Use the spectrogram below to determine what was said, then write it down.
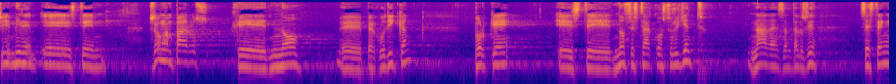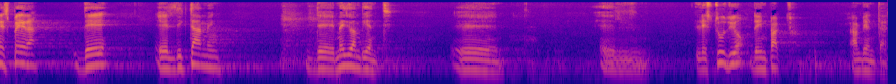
Sí, mire, este, son amparos que no eh, perjudican porque este, no se está construyendo nada en Santa Lucía. Se está en espera de el dictamen de medio ambiente, eh, el, el estudio de impacto ambiental,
